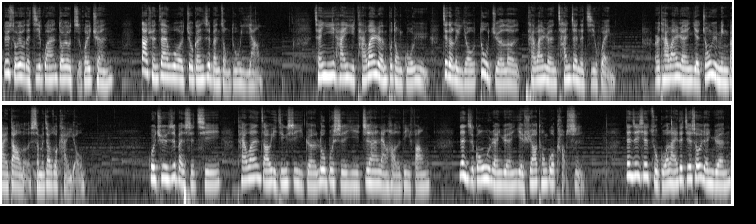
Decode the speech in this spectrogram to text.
对所有的机关都有指挥权，大权在握，就跟日本总督一样。陈仪还以台湾人不懂国语这个理由，杜绝了台湾人参政的机会。而台湾人也终于明白到了什么叫做揩油。过去日本时期，台湾早已经是一个路不拾遗、治安良好的地方，任职公务人员也需要通过考试。但这些祖国来的接收人员，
